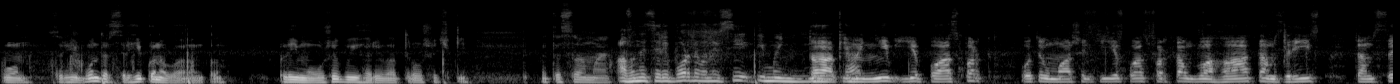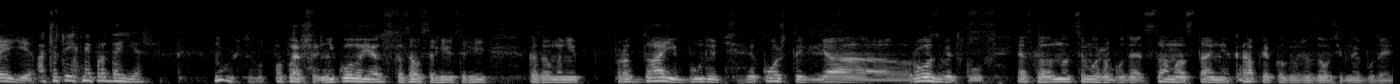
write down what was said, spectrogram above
Вон, Сергій Бондар, Сергій Коноваленко. Клеймо вже вигоріло трошечки. Це саме. А вони ці реборни, вони всі іменні. Так, і мені є паспорт. От і у Машеньки є паспорт, там вага, там зріст, там все є. А чого ти їх не продаєш? Ну, по-перше, ніколи я сказав Сергію, Сергій казав мені, продай, будуть кошти для розвитку. Я сказав, ну це може буде саме остання крапля, коли вже зовсім не буде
